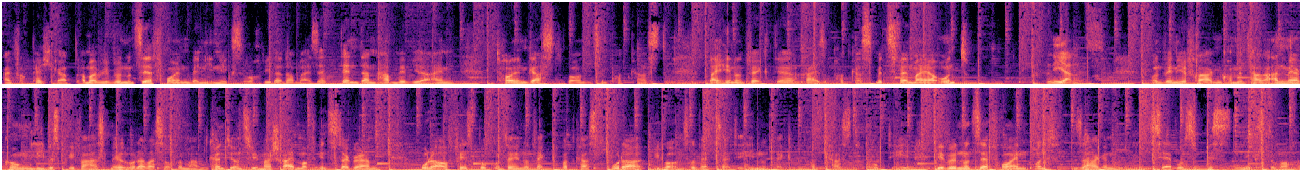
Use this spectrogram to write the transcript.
einfach Pech gehabt. Aber wir würden uns sehr freuen, wenn ihr nächste Woche wieder dabei seid, denn dann haben wir wieder einen tollen Gast bei uns im Podcast bei Hin und Weg, der Reisepodcast mit Sven Meyer und Jans. Und wenn ihr Fragen, Kommentare, Anmerkungen, Liebesbriefe, Hassmail oder was auch immer habt, könnt ihr uns wie immer schreiben auf Instagram oder auf Facebook unter Hin und Weg Podcast oder über unsere Webseite hin und weg podcast.de. Wir würden uns sehr freuen und sagen Servus bis nächste Woche.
